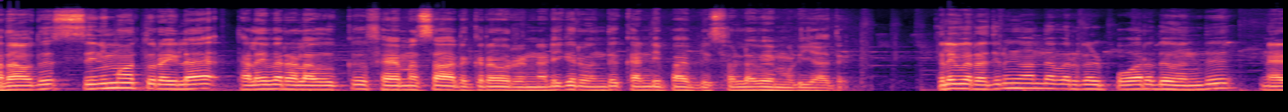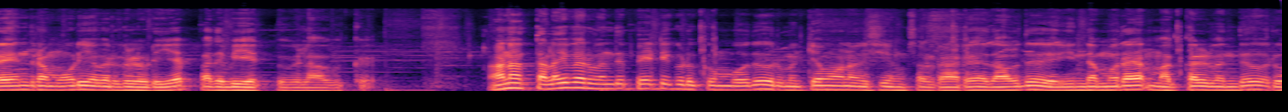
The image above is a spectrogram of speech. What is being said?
அதாவது சினிமா துறையில் தலைவர் அளவுக்கு ஃபேமஸாக இருக்கிற ஒரு நடிகர் வந்து கண்டிப்பாக இப்படி சொல்லவே முடியாது. தலைவர் ரஜினிகாந்த் அவர்கள் போகிறது வந்து நரேந்திர மோடி அவர்களுடைய பதவியேற்பு விழாவுக்கு. ஆனால் தலைவர் வந்து பேட்டி கொடுக்கும்போது ஒரு முக்கியமான விஷயம் சொல்கிறாரு அதாவது இந்த முறை மக்கள் வந்து ஒரு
